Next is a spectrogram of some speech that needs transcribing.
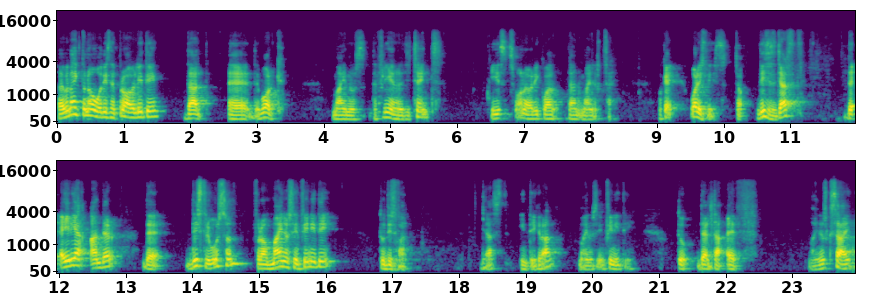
So I would like to know what is the probability that uh, the work minus the free energy change is smaller or equal than minus xi. Okay, what is this? So this is just the area under the distribution from minus infinity to this value. Just integral minus infinity to delta f minus psi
